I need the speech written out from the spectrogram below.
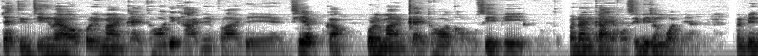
แต่จริง ๆ แล้วปริมาณไก่ทอดที่ขายในฟลายเดย์เทียบกับปริมาณไก่ทอดของ CP ปริมาณไก่ของ CP ทั้งหมดเนี่ยมันเป็น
